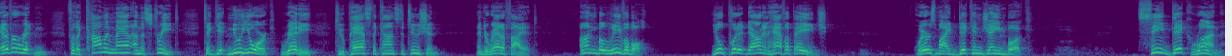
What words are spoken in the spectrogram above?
ever written for the common man on the street to get New York ready to pass the Constitution and to ratify it. Unbelievable. You'll put it down in half a page. Where's my Dick and Jane book? See Dick run.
